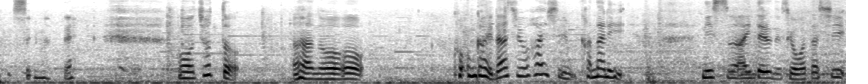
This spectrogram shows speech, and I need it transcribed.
すいません。もうちょっとあの今回ラジオ配信かなり日数空いてるんですよ。私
